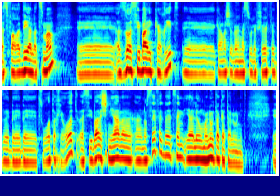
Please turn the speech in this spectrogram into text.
הספרדי על עצמם. אה, אז זו הסיבה העיקרית, אה, כמה שלא ינסו לפייף את זה בצורות אחרות. הסיבה השנייה והנוספת בעצם היא הלאומנות הקטלונית. אה,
